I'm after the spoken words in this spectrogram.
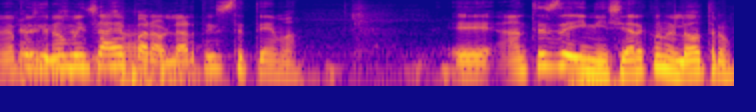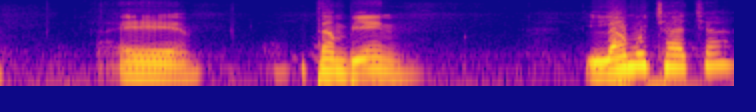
me ¿qué pusieron un mensaje para hablar de este tema. Eh, antes de iniciar con el otro, eh, también la muchacha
